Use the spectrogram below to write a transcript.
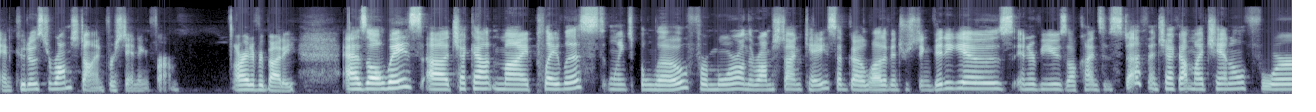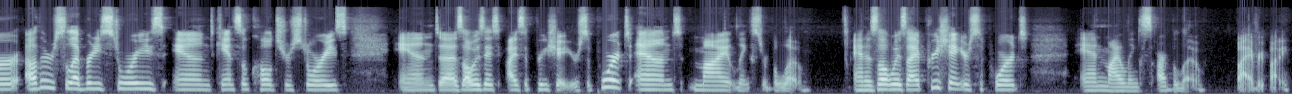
And kudos to Rammstein for standing firm. All right, everybody. As always, uh, check out my playlist linked below for more on the Rammstein case. I've got a lot of interesting videos, interviews, all kinds of stuff. And check out my channel for other celebrity stories and cancel culture stories. And uh, as always, I, I appreciate your support, and my links are below. And as always, I appreciate your support, and my links are below. Bye, everybody.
